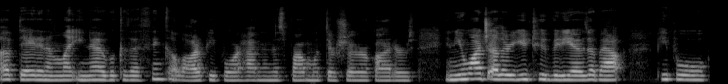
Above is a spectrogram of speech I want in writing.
updated and let you know because I think a lot of people are having this problem with their sugar gliders. And you watch other YouTube videos about people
